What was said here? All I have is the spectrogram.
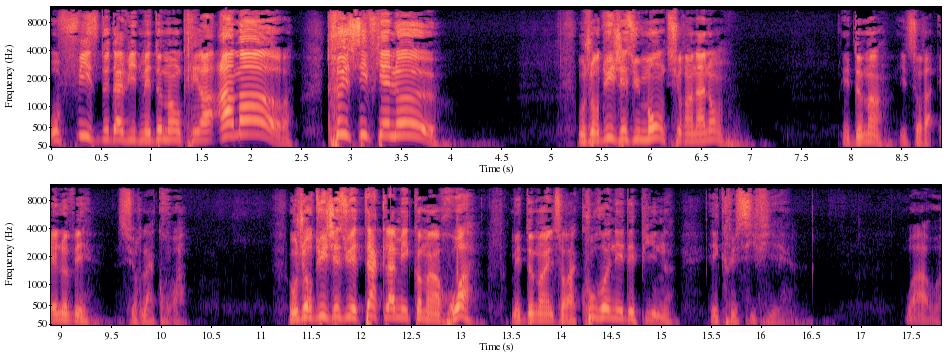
au fils de David, mais demain on criera à mort, crucifiez-le. Aujourd'hui, Jésus monte sur un anon, et demain, il sera élevé sur la croix. Aujourd'hui, Jésus est acclamé comme un roi, mais demain, il sera couronné d'épines et crucifié. Waouh!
